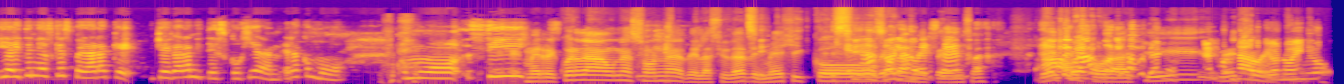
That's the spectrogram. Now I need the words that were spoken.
y ahí tenías que esperar a que llegaran y te escogieran. Era como, como, sí. Me recuerda a una zona de la Ciudad de México. Sí, la Merced. De ah, hecho, por aquí. Me han contado, yo no he ido,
